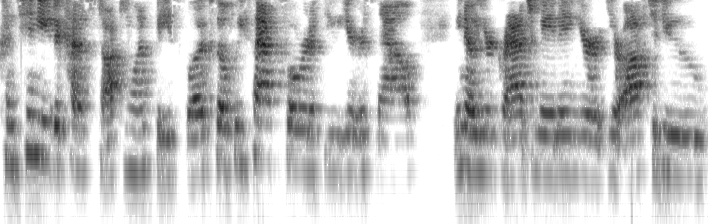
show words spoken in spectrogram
continue to kind of stalk you on Facebook. So if we fast forward a few years now, you know you're graduating you're you're off to do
